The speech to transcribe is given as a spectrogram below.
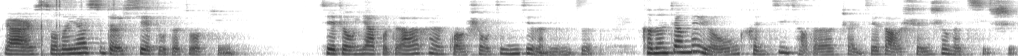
然而，索罗亚斯德亵渎的作品，借重亚伯拉罕广受尊敬的名字，可能将内容很技巧地转接到神圣的启示。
